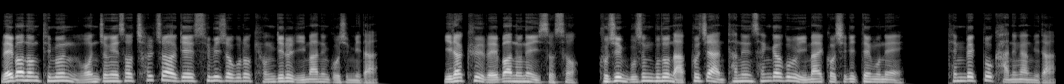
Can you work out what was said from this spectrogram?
레바논 팀은 원정에서 철저하게 수비적으로 경기를 임하는 곳입니다. 이라크 레바논에 있어서 굳이 무승부도 나쁘지 않다는 생각으로 임할 것이기 때문에 템백도 가능합니다.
